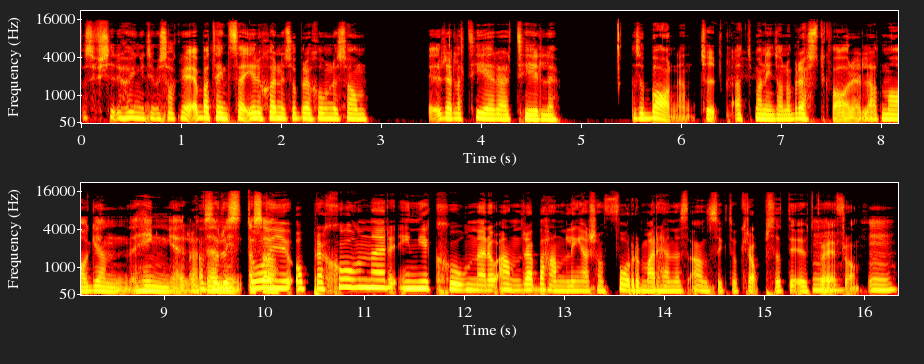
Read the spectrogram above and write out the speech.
fast för sig, det har ju ingenting med saken. Jag bara tänkte, så här, är det skönhetsoperationer som relaterar till alltså barnen? Typ att man inte har något bröst kvar eller att magen hänger? Att Alltså det står alltså- ju operationer, injektioner och andra behandlingar som formar hennes ansikte och kropp, så det utgår jag Mm. ifrån. Mm.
